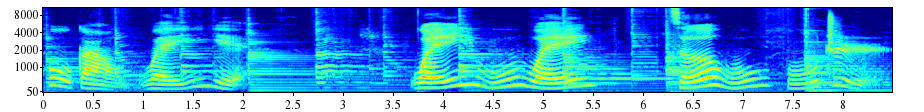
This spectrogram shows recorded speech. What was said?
不敢为也。为无为，则无不治。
